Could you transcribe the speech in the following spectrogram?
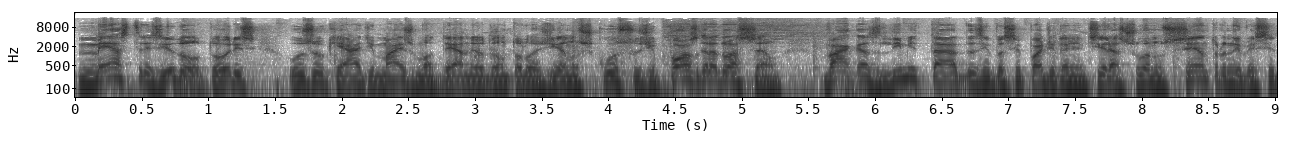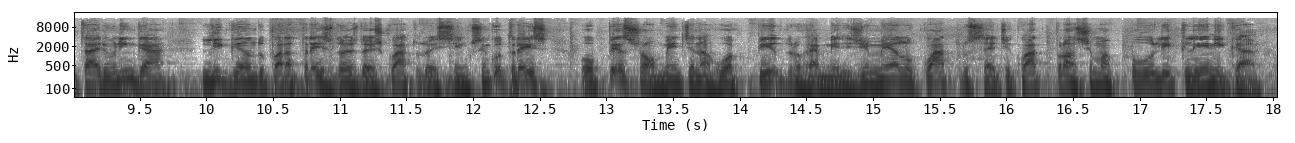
mestres e doutores, usa o que há de mais moderno em odontologia nos cursos de pós-graduação. Vagas limitadas e você pode garantir a sua no Centro Universitário Uningá, ligando para 32242553 ou pessoalmente na rua Pedro Ramires de Melo, 474, próxima Policlínica.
